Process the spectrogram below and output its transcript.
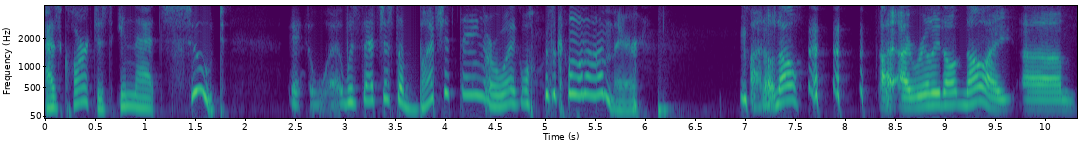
as Clark, just in that suit. It, was that just a budget thing, or like what was going on there? I don't know. I, I, really don't know. I um,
